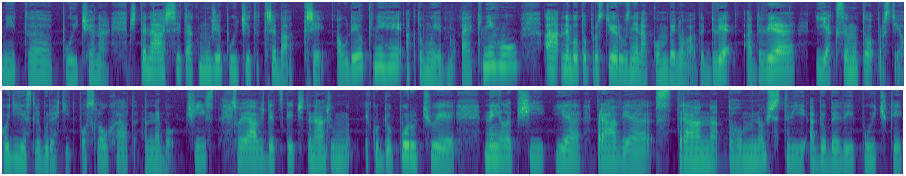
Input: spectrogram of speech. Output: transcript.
mít eh, půjčené. Čtenář si tak může půjčit třeba tři audioknihy a k tomu jednu e-knihu, a nebo to prostě různě nakombinovat. Dvě a dvě, jak se mu to prostě hodí, jestli bude chtít poslouchat nebo číst. Co já vždycky čtenářům jako doporučuji, nejlepší je právě stran toho množství a doby výpůjčky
